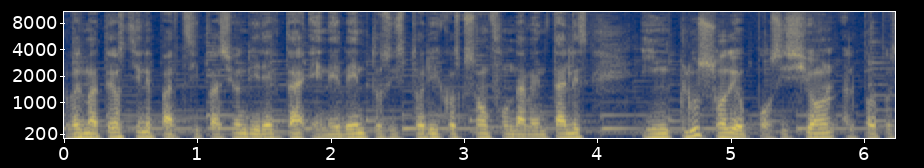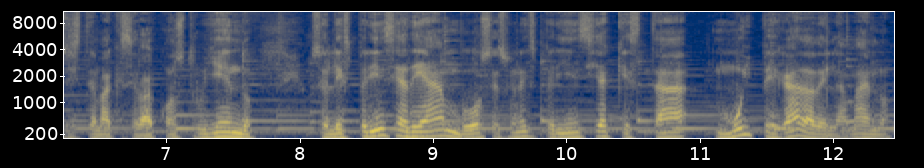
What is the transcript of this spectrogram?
López Mateos tiene participación directa en eventos históricos que son fundamentales, incluso de oposición al propio sistema que se va construyendo. O sea, la experiencia de ambos es una experiencia que está muy pegada de la mano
